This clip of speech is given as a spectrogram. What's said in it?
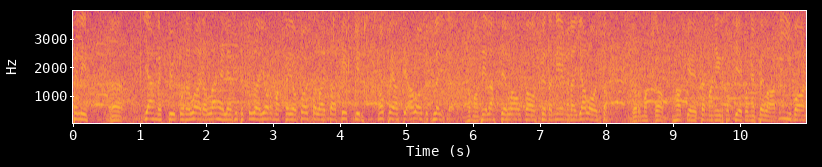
peli jähmettyy tuonne laidan lähelle ja sitten tulee Jormakka jo toista laitaa pitkin nopeasti aloitukselle. Saman tien lähtee laukaus sieltä Niemelän jaloista. Jormakka hakee tämän irtokiekon ja pelaa viivaan.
